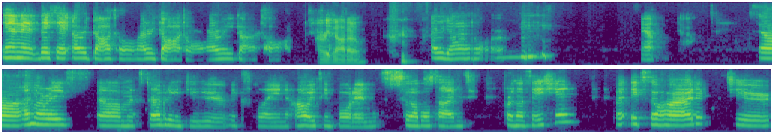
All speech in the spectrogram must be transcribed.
And it- they say arigato, arigato, arigato, arigato. arigato. Yeah. So I'm always um, struggling to explain how it's important syllable times pronunciation, but it's so hard to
